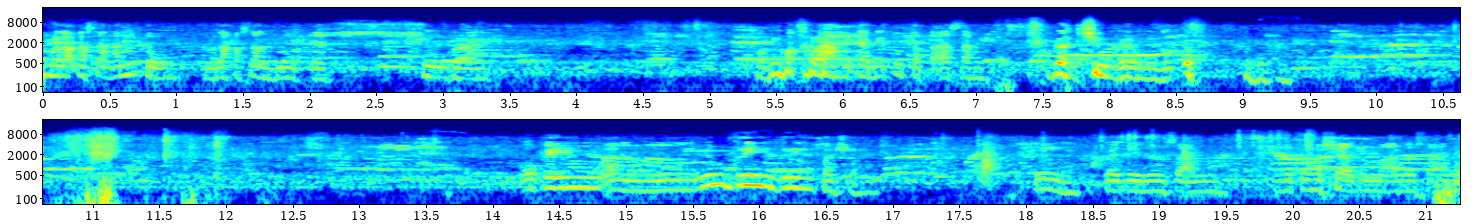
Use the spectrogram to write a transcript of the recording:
malakas ang ano to, malakas ang glucose, sugar. Pag makarami ka nito, tataas ang blood sugar mo dito. okay yung ano, yung, yung green green pa siya. Yun, pwede yun sa ano. Hindi pa masyadong maano sa ano,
